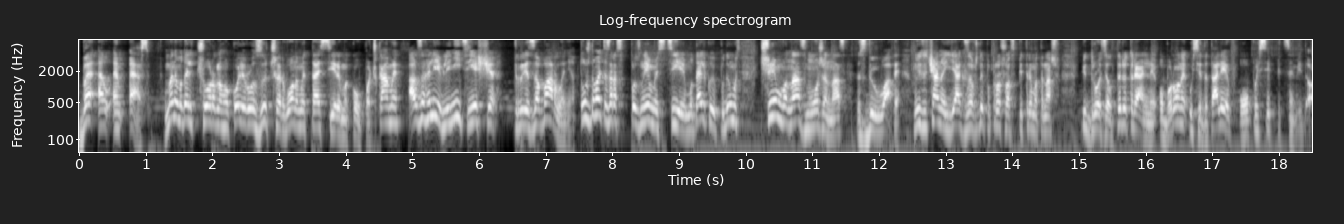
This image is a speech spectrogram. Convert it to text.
BLMS. У мене модель чорного кольору з червоними та сірими ковпачками. А взагалі в лінійці є ще три забарвлення. Тож давайте зараз познайомимось з цією моделькою, подивимось, чим вона зможе нас здивувати. Ну і звичайно, як завжди, попрошу вас підтримати наш підрозділ територіальної оборони. Усі деталі в описі під цим відео.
